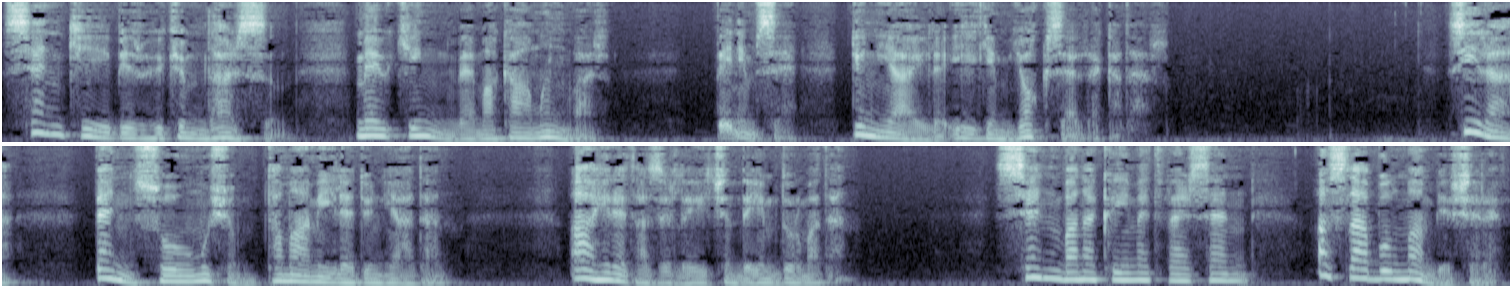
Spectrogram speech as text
Sen ki bir hükümdarsın, mevkin ve makamın var. Benimse dünya ile ilgim yok zerre kadar. Zira ben soğumuşum tamamıyla dünyadan. Ahiret hazırlığı içindeyim durmadan. Sen bana kıymet versen asla bulmam bir şeref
